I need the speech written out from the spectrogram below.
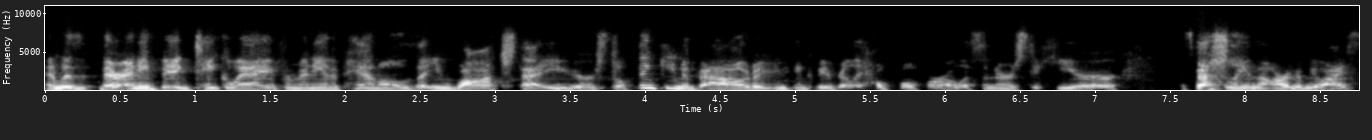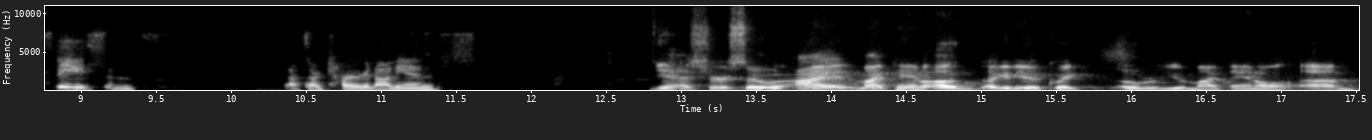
And was there any big takeaway from any of the panels that you watched that you're still thinking about or you think would be really helpful for our listeners to hear, especially in the RWI space and that's our target audience? Yeah, sure. So I my panel, I'll, I'll give you a quick overview of my panel. Um,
